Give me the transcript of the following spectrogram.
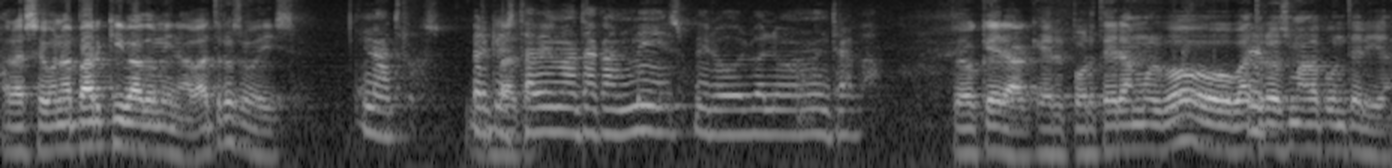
A la segona part, qui va dominar, Vatros o ells? Nosaltres, perquè Vale. estàvem atacant més, però el baló no entrava. Però què era, que el porter era molt bo o Vatros mala punteria?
